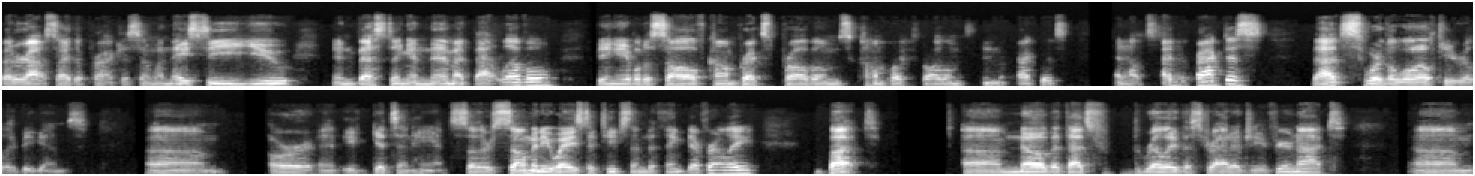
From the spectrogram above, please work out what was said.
better outside the practice. And when they see you investing in them at that level, being able to solve complex problems, complex problems in the practice and outside the practice, that's where the loyalty really begins, um, or it gets enhanced. So there's so many ways to teach them to think differently, but um, know that that's really the strategy. If you're not um,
